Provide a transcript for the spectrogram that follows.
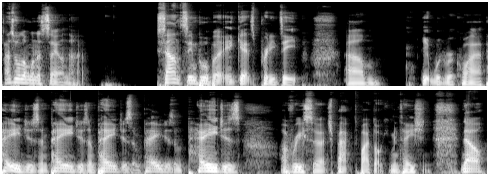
That's all I'm going to say on that. Sounds simple, but it gets pretty deep. Um, it would require pages and pages and pages and pages and pages of research backed by documentation. Now,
